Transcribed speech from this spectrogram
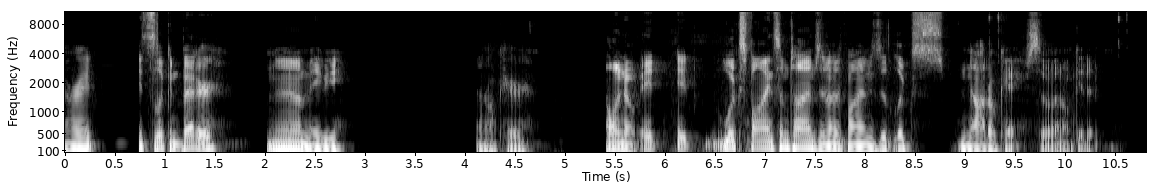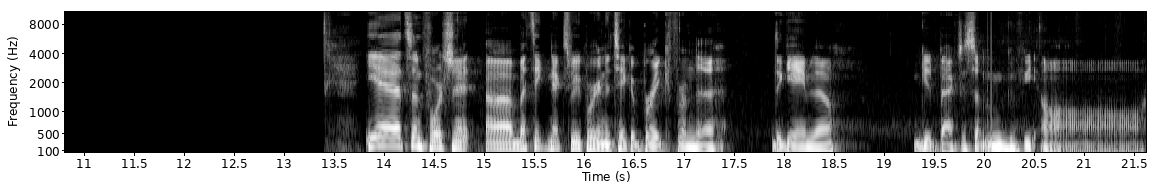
Alright. It's looking better. Nah, maybe. I don't care. Oh, I don't know. It it looks fine sometimes, and other times it looks not okay, so I don't get it. Yeah, it's unfortunate. Um, I think next week we're gonna take a break from the the game though. Get back to something goofy. Aww.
